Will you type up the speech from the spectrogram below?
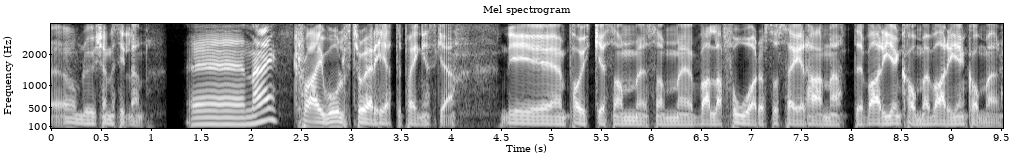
eh, Om du känner till den. Eh, nej, Cry Wolf tror jag det heter på engelska. Det är en pojke som, som vallar får och så säger han att vargen kommer, vargen kommer.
